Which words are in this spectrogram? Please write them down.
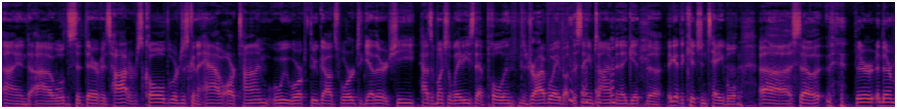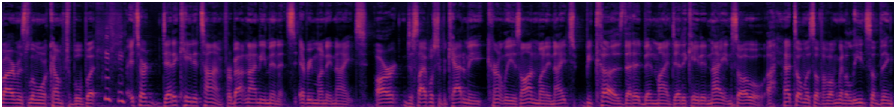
and uh, we'll just sit there. If it's hot or it's cold, we're just going to have our time. We work through God's word together. She has a bunch of ladies that pull in the driveway about the same time, and they get the they get the kitchen table. Uh, so their their environment's a little more comfortable. But it's our dedicated time for about ninety minutes every Monday night. Our discipleship academy currently is on Monday nights because that had been my dedicated night, and so I told myself if I'm going to lead something,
